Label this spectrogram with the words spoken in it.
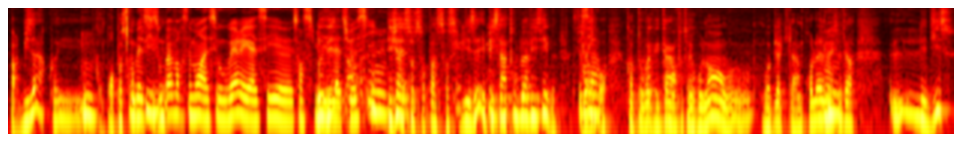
parle bizarre, quoi. Il ne comprend pas ce qu'on dit. qu'ils sont pas forcément assez ouverts et assez euh, sensibilisés Oui, là-dessus aussi. Déjà, ils ne sont pas sensibilisés. Et puis, c'est un trouble invisible. Ça. quand on voit quelqu'un en fauteuil roulant, on, voit bien qu'il a un problème, Oui. etc. Les 10,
